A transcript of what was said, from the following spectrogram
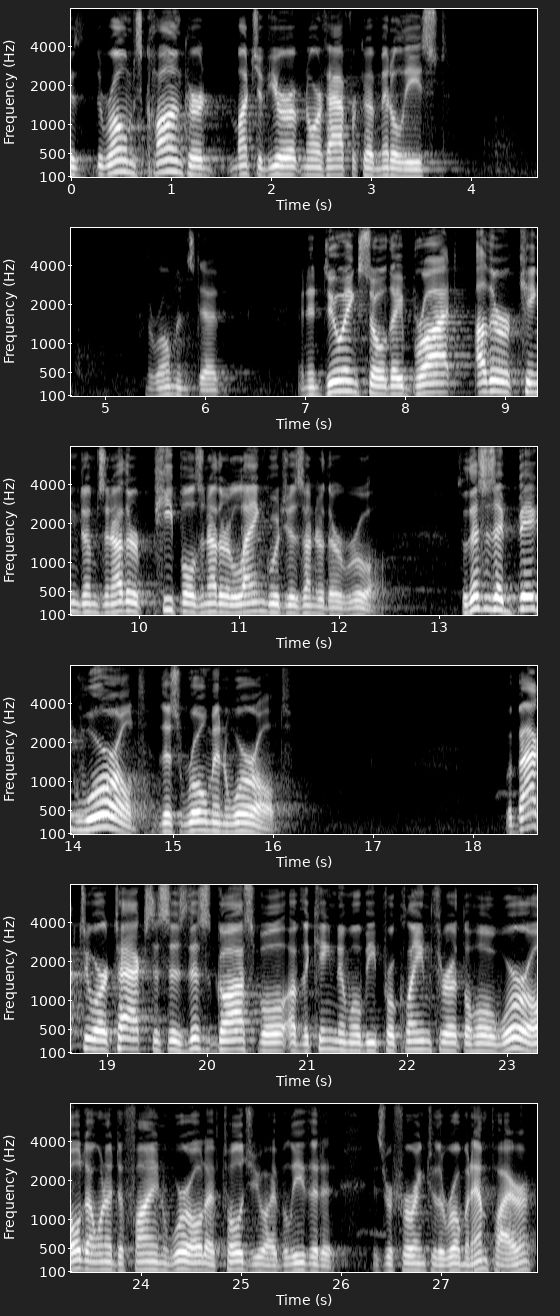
because the Romans conquered much of Europe, North Africa, Middle East. The Romans did. And in doing so, they brought other kingdoms and other peoples and other languages under their rule. So, this is a big world, this Roman world. But back to our text, it says, This gospel of the kingdom will be proclaimed throughout the whole world. I want to define world. I've told you, I believe that it is referring to the Roman Empire.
